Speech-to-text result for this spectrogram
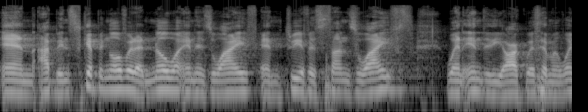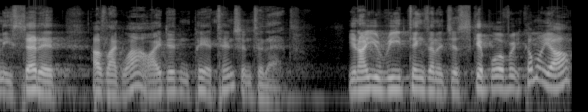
And I've been skipping over that Noah and his wife and three of his sons' wives went into the ark with him. And when he said it, I was like, wow, I didn't pay attention to that. You know, you read things and it just skip over. Come on, y'all.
